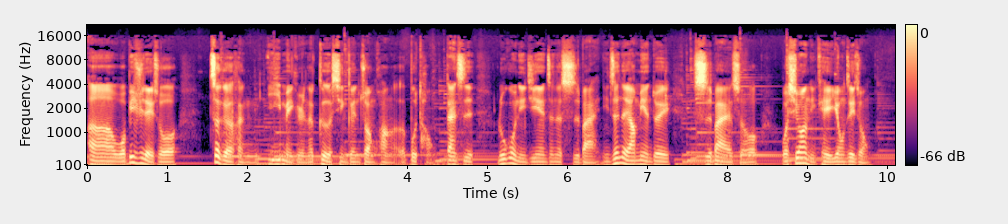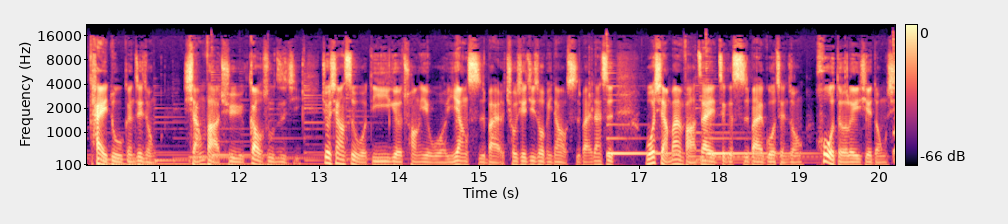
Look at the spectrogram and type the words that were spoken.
呃，我必须得说，这个很依每个人的个性跟状况而不同。但是，如果你今天真的失败，你真的要面对失败的时候，我希望你可以用这种态度跟这种。想法去告诉自己，就像是我第一个创业，我一样失败了。球鞋寄售频道有失败，但是我想办法在这个失败过程中获得了一些东西，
